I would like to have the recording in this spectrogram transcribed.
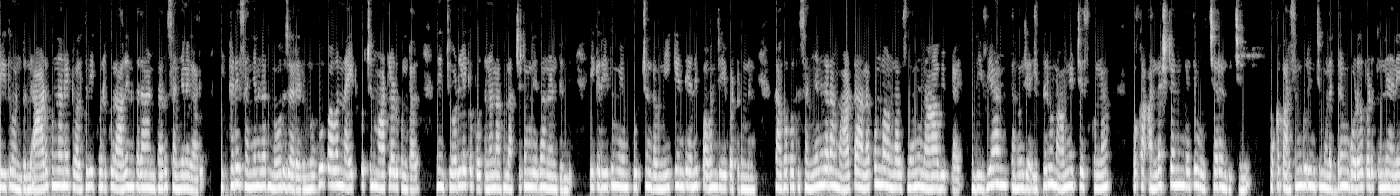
రీతు అంటుంది. ఆడకుండానే ట్వెల్త్ వీక్ వరకు రాలేను కదా అంటారు సంజన గారు. ఇక్కడే సంజన గారు నోరు జారారు. నువ్వు పవన్ నైట్ కూర్చుని మాట్లాడుకుంటారు నేను చూడలేకపోతున్నా. నాకు నచ్చటం లేదు అని అంటుంది. ఇక రీతు మేము కూర్చుంటాం. నీకేంటి అని పవన్ చేయి పట్టుకుంటుంది. కాకపోతే సంజన్ గారు ఆ మాట అనకుండా ఉండాల్సిందని నా అభిప్రాయం. దివ్య అండ్ తనూజ ఇద్దరు నామినేట్ చేసుకున్న ఒక అండర్స్టాండింగ్ అయితే వచ్చారనిపించింది. ఒక పర్సన్ గురించి మనిద్దరం గొడవ పడుతుంది అనే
